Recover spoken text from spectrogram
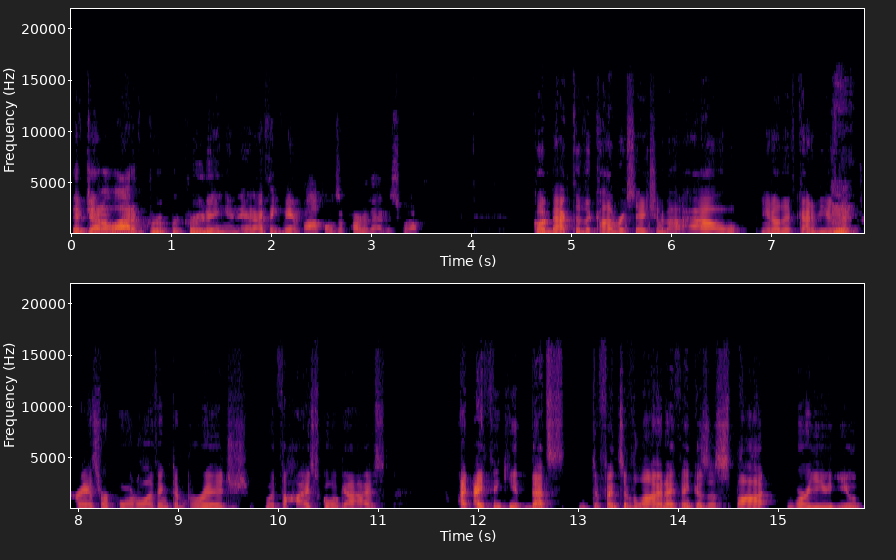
they've done a lot of group recruiting, and, and I think Van Poppel is a part of that as well. Going back to the conversation about how you know they've kind of used that transfer portal, I think, to bridge with the high school guys. I, I think you, that's defensive line. I think is a spot where you you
